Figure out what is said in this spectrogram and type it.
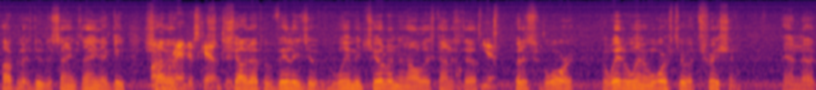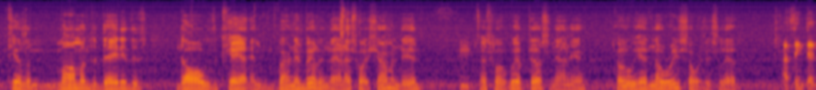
populace do the same thing. They give On shot a up, grander scale, too. shot up a village of women, children, and all this kind of stuff. Yeah. But it's war. The way to win a war is through attrition, and uh, kill the mama, the daddy, the dog, the cat, and burn their building down. That's what Sherman did. Hmm. That's what whipped us down here because we had no resources left. I think that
